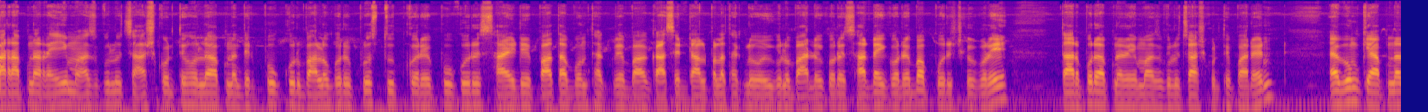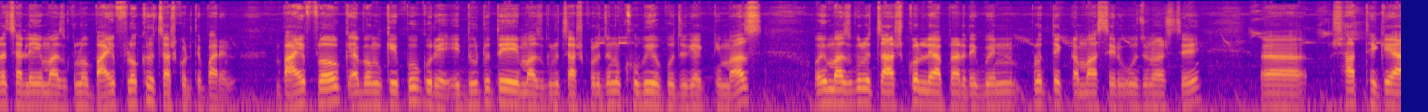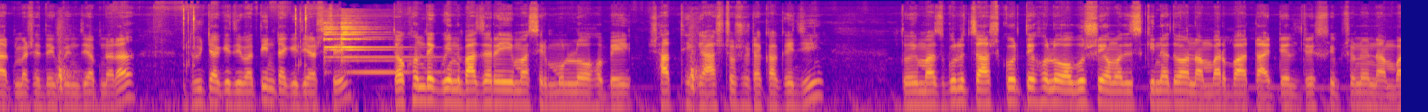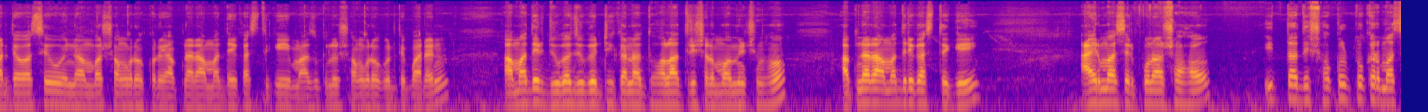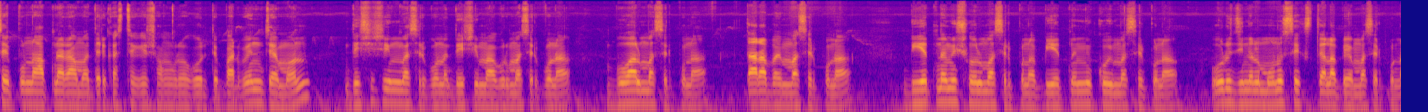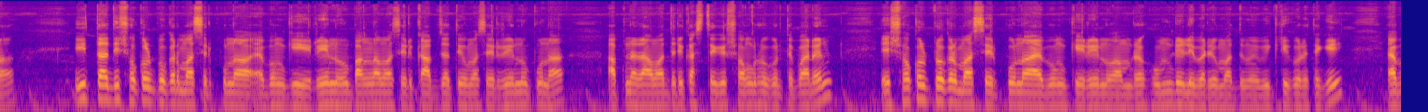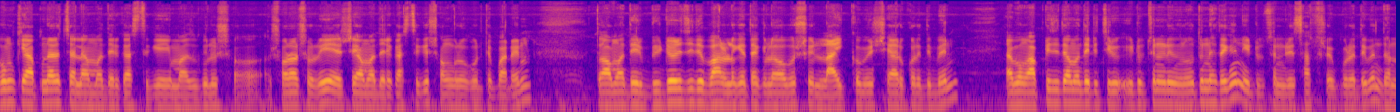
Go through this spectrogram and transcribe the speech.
আর আপনারা এই মাছগুলো চাষ করতে হলে আপনাদের পুকুর ভালো করে প্রস্তুত করে পুকুরের সাইডে পাতা বন থাকলে বা গাছের ডালপালা থাকলে ওইগুলো ভালো করে ছাঁটাই করে বা পরিষ্কার করে তারপরে আপনারা এই মাছগুলো চাষ করতে পারেন। এবং কি আপনারা চাইলে এই মাছগুলো বাইফ্লকেও চাষ করতে পারেন। বাইফ্লক এবং কি পুকুরে এই দুটোতে এই মাছগুলো চাষ করার জন্য খুবই উপযোগী একটি মাছ। ওই মাছগুলো চাষ করলে আপনারা দেখবেন প্রত্যেকটা মাছের ওজন আসছে সাত থেকে আট মাসে দেখবেন যে আপনারা দুইটা কেজি বা তিনটা কেজি আসছে। তখন দেখবেন বাজারে এই মাছের মূল্য হবে সাত থেকে আটশোশো টাকা কেজি। তো এই মাছগুলো চাষ করতে হলে অবশ্যই আমাদের স্ক্রিনে দেওয়া নাম্বার বা টাইটেল ডেসক্রিপশনে নাম্বার দেওয়া আছে, ওই নাম্বার সংগ্রহ করে আপনারা আমাদের কাছ থেকে এই মাছগুলো সংগ্রহ করতে পারেন। আমাদের যোগাযোগের ঠিকানা ধলা ত্রিশাল ময়মনসিংহ। আপনারা আমাদের কাছ থেকেই আয়ের মাছের পোনা সহ ইত্যাদি সকল প্রকার মাছের পোনা আপনারা আমাদের কাছ থেকে সংগ্রহ করতে পারবেন। যেমন দেশি শিং মাছের পোনা, দেশি মাগুর মাছের পোনা, বোয়াল মাছের পোনা তারাবাই মাছের পোনা, ভিয়েতনামি শোল মাছের পোনা, ভিয়েতনামি কই মাছের পোনা, অরিজিনাল মনোসেক্স তেলাপিয়া মাছের পোনা ইত্যাদি সকল প্রকার মাছের পোনা এবং কি রেনু বাংলা মাছের, কাপ জাতীয় মাছের রেনু পোনা আপনারা আমাদের কাছ থেকে সংগ্রহ করতে পারেন। এই সকল প্রকার মাছের পোনা এবং কি রেনু আমরা হোম ডেলিভারির মাধ্যমে বিক্রি করে থাকি এবং কি আপনারা চাইলে আমাদের কাছ থেকে এই মাছগুলো সরাসরি এসে আমাদের কাছ থেকে সংগ্রহ করতে পারেন। তো আমাদের ভিডিও যদি ভালো লাগে থাকলে অবশ্যই লাইক, কমেন্ট, শেয়ার করে দিবেন এবং আপনি যদি আমাদের ইউটিউব চ্যানেলে নতুন হয়ে থাকেন, ইউটিউব চ্যানেলটি সাবস্ক্রাইব করে দেবেন। ধন্যবাদ।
